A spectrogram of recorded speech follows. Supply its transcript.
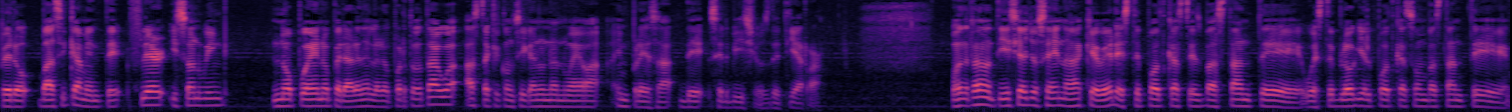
Pero básicamente Flair y Sunwing no pueden operar en el aeropuerto de Ottawa hasta que consigan una nueva empresa de servicios de tierra. Otra noticia, yo sé, nada que ver, este podcast es bastante, o este blog y el podcast son bastante,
